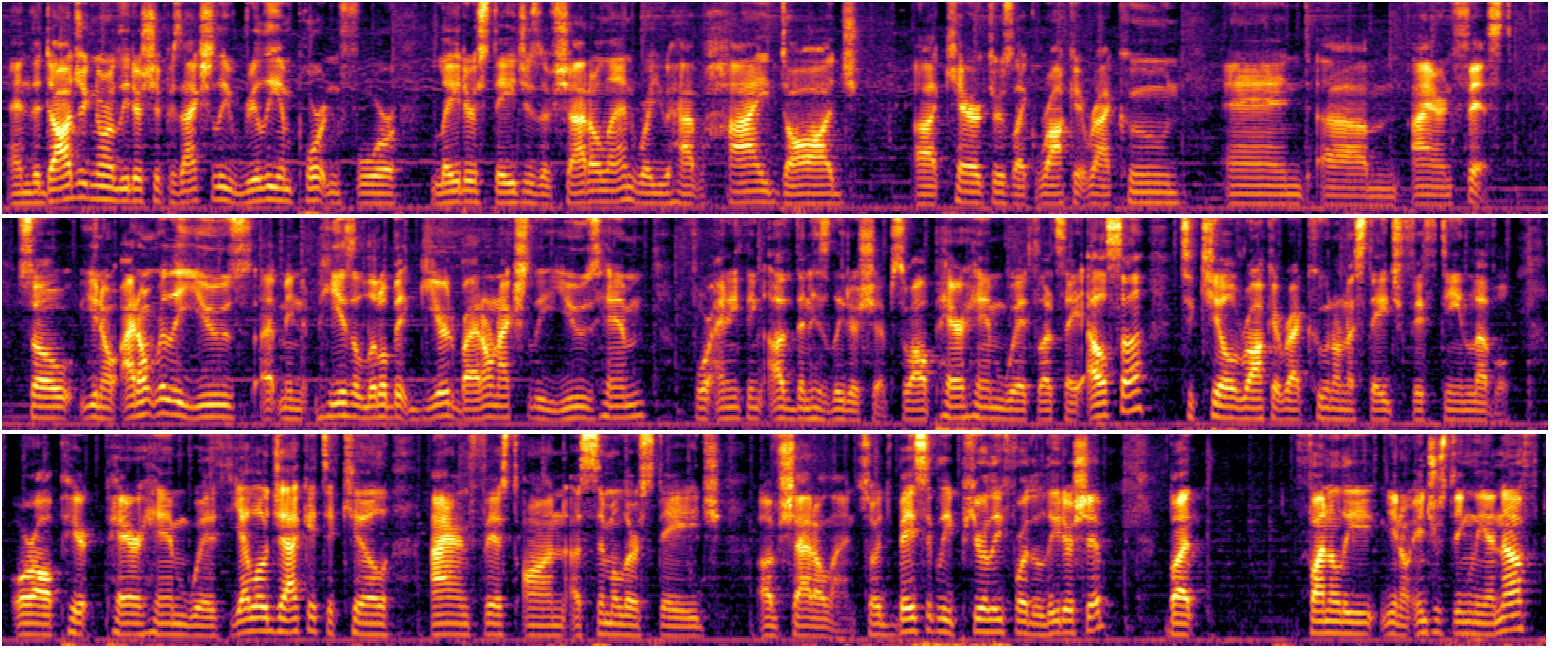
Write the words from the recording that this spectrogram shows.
And the dodge ignore leadership is actually really important for later stages of Shadowland where you have high dodge uh, characters like Rocket Raccoon and um, Iron Fist. So, you know, I don't really use, I mean, he is a little bit geared, but I don't actually use him for anything other than his leadership. So I'll pair him with, let's say, Elsa to kill Rocket Raccoon on a stage 15 level. Or I'll pair him with Yellow Jacket to kill Iron Fist on a similar stage of Shadowland. So it's basically purely for the leadership, but funnily, you know, interestingly enough,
